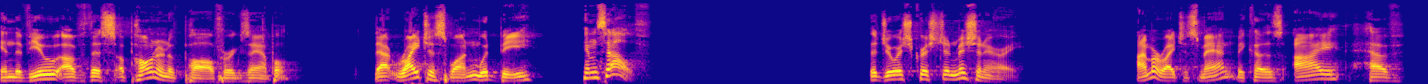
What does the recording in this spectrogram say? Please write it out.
in the view of this opponent of Paul, for example, that righteous one would be himself, the Jewish Christian missionary. I'm a righteous man because I have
